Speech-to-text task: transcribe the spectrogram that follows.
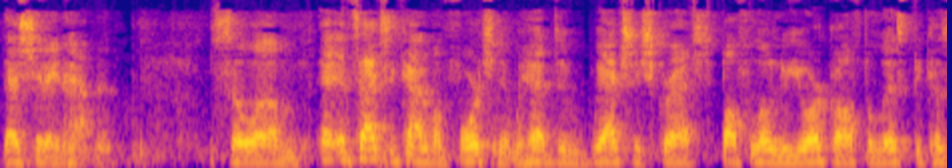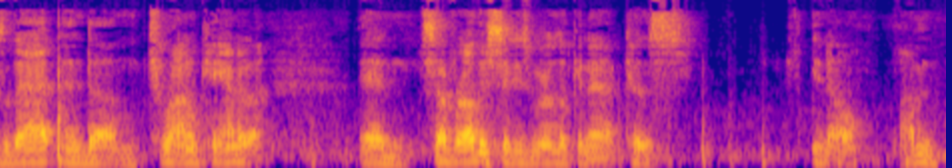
that shit ain't happening so um, it's actually kind of unfortunate. We had to we actually scratched Buffalo, New York off the list because of that, and um, Toronto, Canada, and several other cities we were looking at because you know I'm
